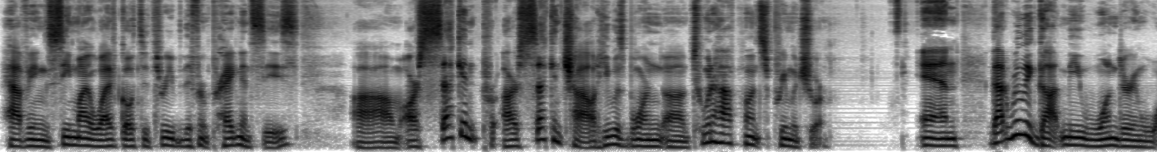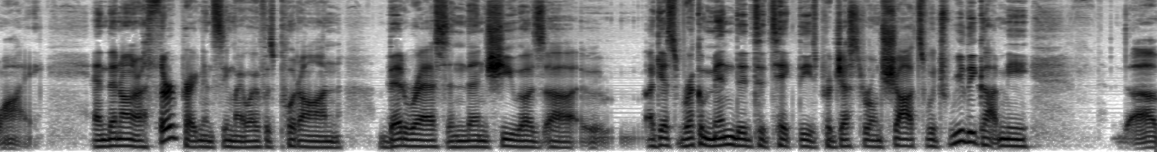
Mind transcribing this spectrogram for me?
having seen my wife go through three different pregnancies. Um, our second our second child, he was born uh, two and a half months premature, and that really got me wondering why. And then on our third pregnancy, my wife was put on bed rest, and then she was, uh, I guess, recommended to take these progesterone shots, which really got me uh,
